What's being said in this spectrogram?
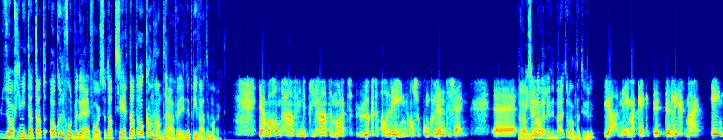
zorg je niet dat dat ook een goed bedrijf wordt... zodat zich dat ook kan handhaven in de private markt? Ja, maar handhaven in de private markt lukt alleen als er concurrenten zijn. Uh, nou, die zijn iemand... er wel in het buitenland natuurlijk. Ja, nee, maar kijk, er ligt maar één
